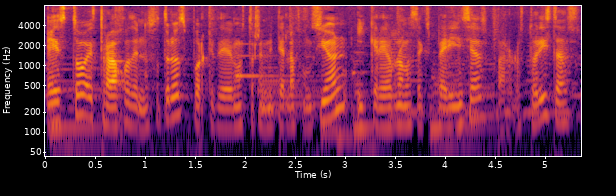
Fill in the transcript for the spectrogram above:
Esto es trabajo de nosotros porque debemos transmitir la función y crear nuevas experiencias para los turistas.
